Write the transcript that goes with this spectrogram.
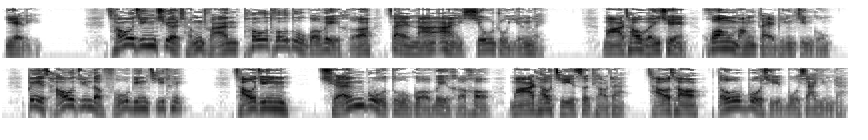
夜里，曹军却乘船偷偷渡过渭河，在南岸修筑营垒。马超闻讯，慌忙带兵进攻，被曹军的伏兵击退。曹军全部渡过渭河后，马超几次挑战，曹操都不许部下应战。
